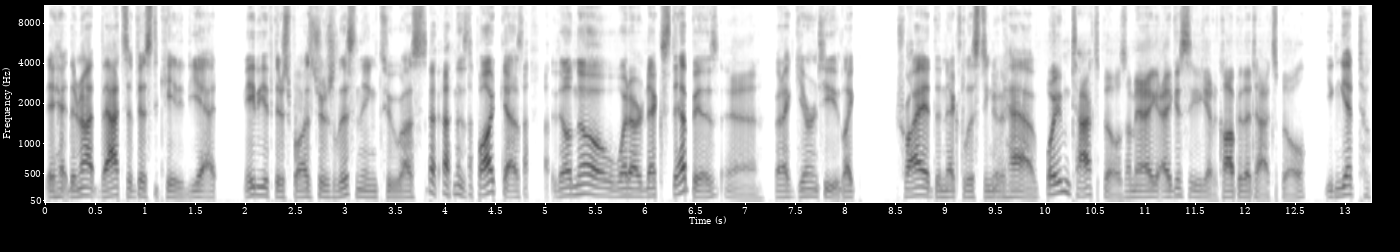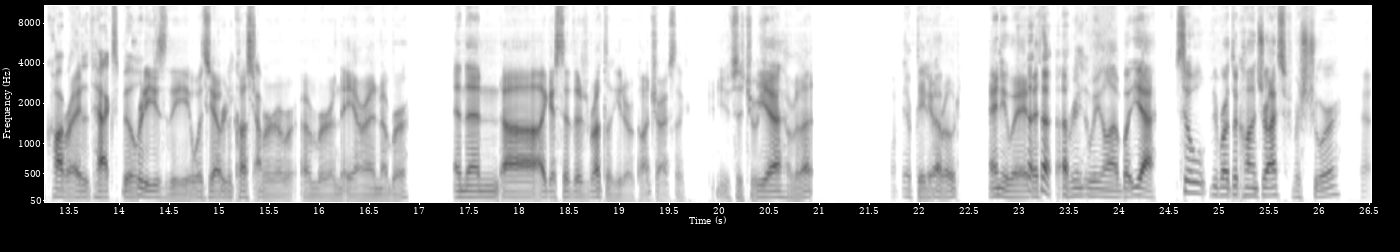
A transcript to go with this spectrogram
They ha- they're not that sophisticated yet. Maybe if there's fraudsters listening to us on this podcast, they'll know what our next step is. Yeah. But I guarantee you, like, try it the next listing you have. Well, even tax bills. I mean, I, I guess you can get a copy of the tax bill You can get to copy Right. the tax bill. pretty easily once you have the customer number, number and the ARN number. And then uh, I guess if there's rental heater contracts, like your situation, Yeah. remember that? Yeah. Road. Anyway, that's moving on. But yeah, So we wrote the rental contracts for sure. Yeah.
